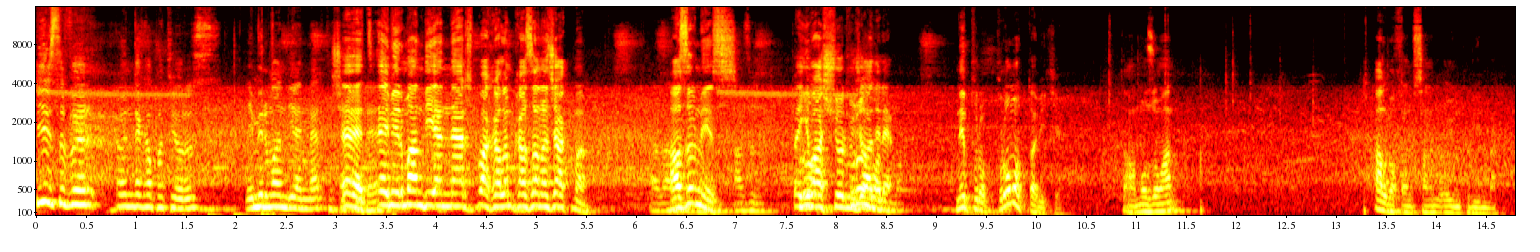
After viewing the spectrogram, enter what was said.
1-0 önde kapatıyoruz. Emirman diyenler teşekkürler. Evet Emirman diyenler bakalım kazanacak mı? Kazandı. hazır mıyız? Hazır. Peki Pro- başlıyor pro mücadele. mod? Ne pro? Pro mod tabii ki. Tamam o zaman. Al bakalım sana bir oyun kurayım ben.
